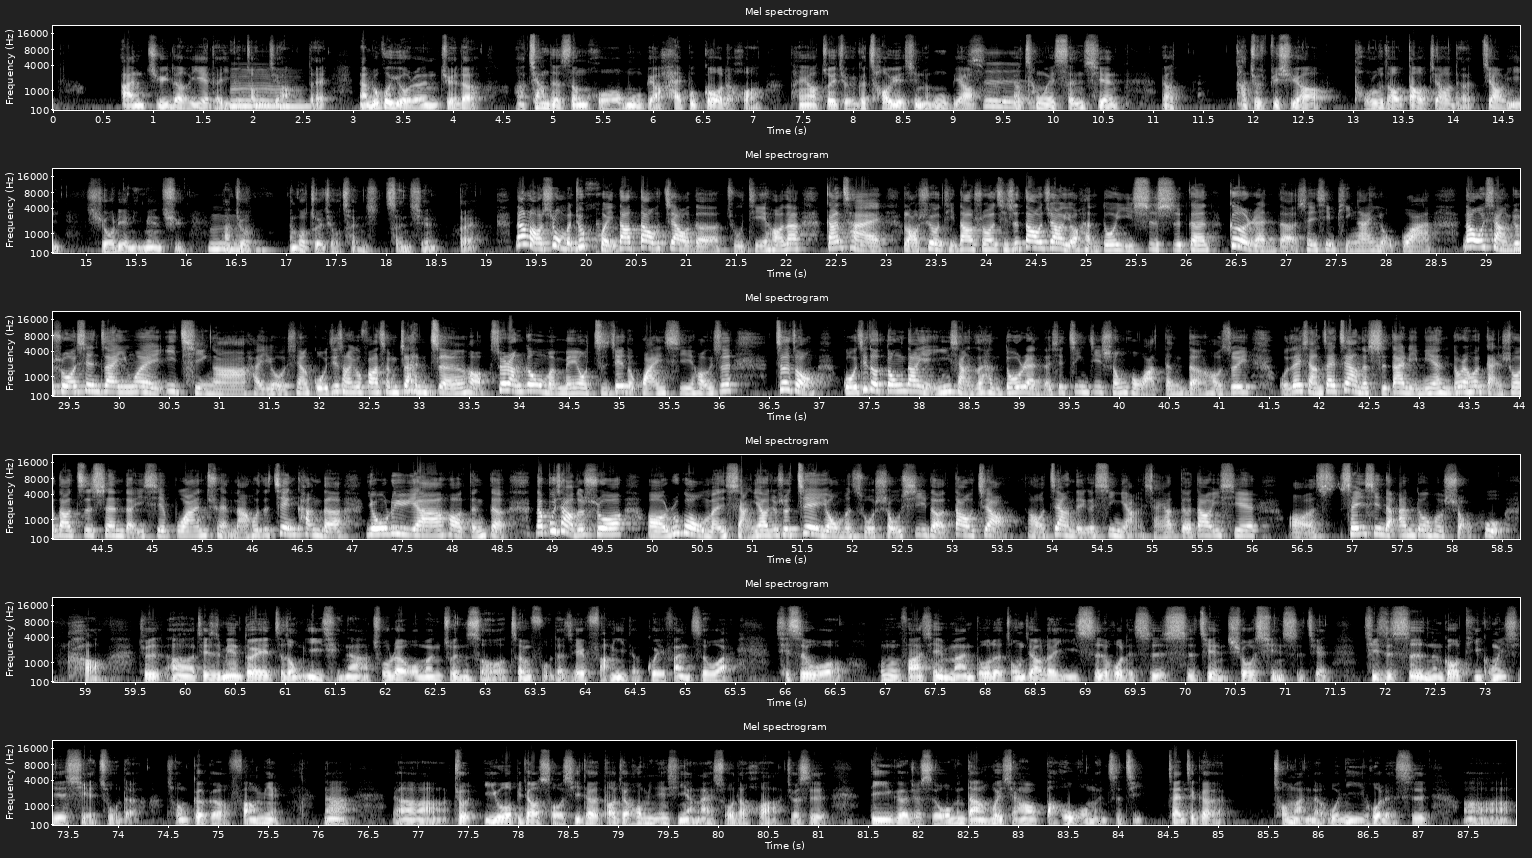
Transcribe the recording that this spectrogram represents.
安居乐业的一个宗教。嗯对，那如果有人觉得啊这样的生活目标还不够的话，他要追求一个超越性的目标，是。要成为神仙，要他就必须要投入到道教的教义修炼里面去，那就能够追求成成仙。对，那老师，我们就回到道教的主题哈。那刚才老师有提到说，其实道教有很多仪式是跟个人的身心平安有关。那我想就说，现在因为疫情啊，还有现在国际上又发生战争哈，虽然跟我们没有直接的关系哈，可是。这种国际的动荡也影响着很多人的一些经济生活啊等等哈，所以我在想，在这样的时代里面，很多人会感受到自身的一些不安全呐、或者健康的忧虑呀哈等等。那不晓得说，呃，如果我们想要就是借由我们所熟悉的道教，然后这样的一个信仰，想要得到一些呃身心的安顿和守护，好，就是呃，其实面对这种疫情啊，除了我们遵守政府的这些防疫的规范之外，其实我我们发现蛮多的宗教的仪式或者是实践修行实践，其实是能够提供一些协助的，从各个方面。那啊、就以我比较熟悉的道教或民间信仰来说的话，就是第一个就是我们当然会想要保护我们自己，在这个充满了瘟疫或者是啊、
